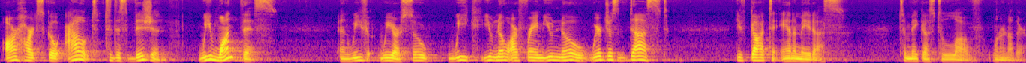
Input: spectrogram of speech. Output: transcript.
Our hearts go out to this vision. We want this. And we we are so weak. You know our frame. You know we're just dust. You've got to animate us to make us to love one another.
